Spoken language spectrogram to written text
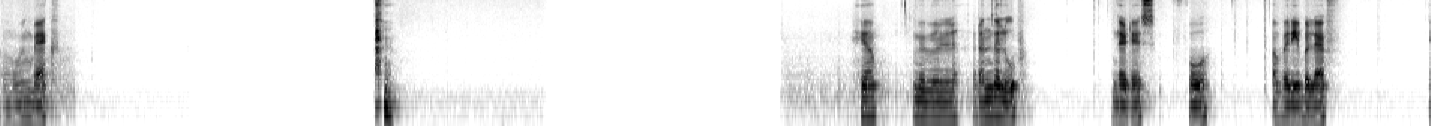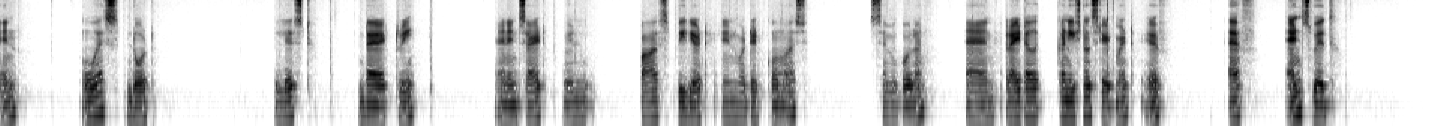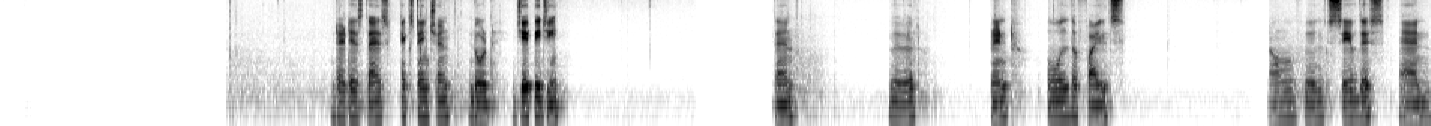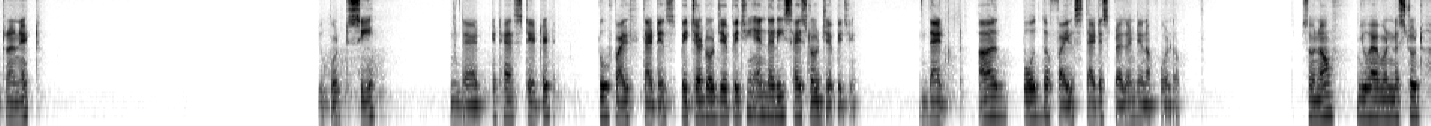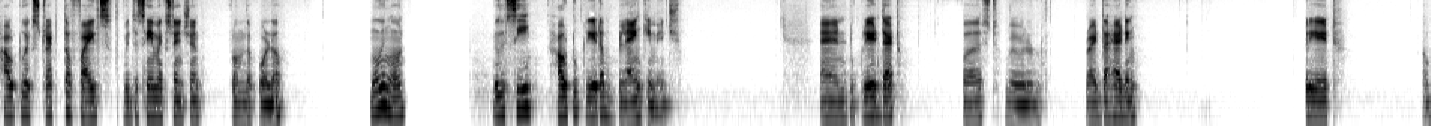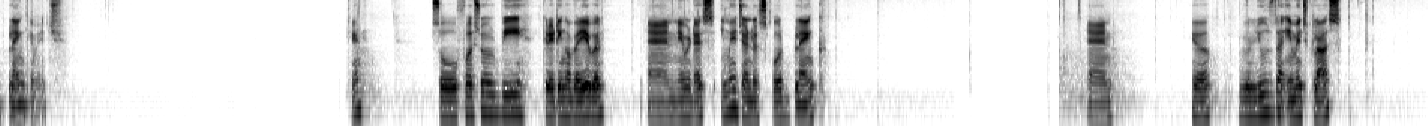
Now moving back. Here we will run the loop. That is for a variable f in os dot list directory and inside we'll pass period inverted commas semicolon and write a conditional statement if f ends with that is the extension dot jpg then we will print all the files. Now we'll save this and run it. You could see that it has stated two files that is picture.jpg and the resize.jpg that are both the files that is present in a folder. So now you have understood how to extract the files with the same extension from the folder. Moving on we'll see how to create a blank image. And to create that first we will write the heading create a blank image. Okay. So first we will be creating a variable and name it as image underscore blank and here we will use the image class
